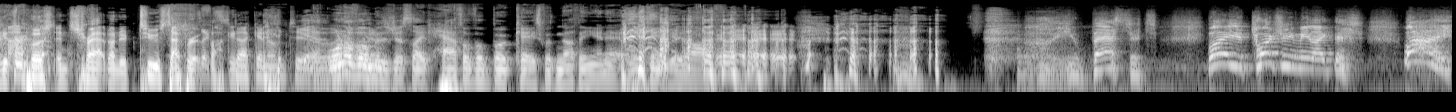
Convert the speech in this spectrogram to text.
he gets pushed and trapped under two separate It's like fucking. stuck in them too. Yeah. One of them is just like half of a bookcase with nothing in it, and he can't get it off. You bastards! Why are you torturing me like this? Why?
